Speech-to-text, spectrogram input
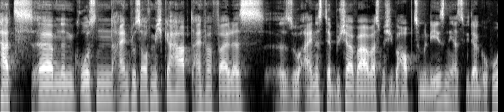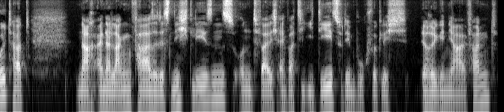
hat ähm, einen großen Einfluss auf mich gehabt, einfach weil das so eines der Bücher war, was mich überhaupt zum Lesen erst wieder geholt hat. nach einer langen Phase des Nichtlesens und weil ich einfach die Idee zu dem Buch wirklich irre genial fand.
